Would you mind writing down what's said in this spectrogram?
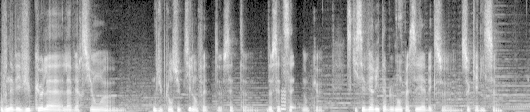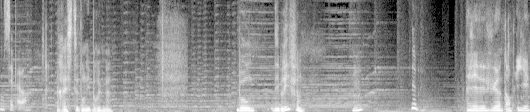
vous n'avez vu que la, la version euh, du plan subtil, en fait, de cette, de cette Ah. scène. Donc, euh, ce qui s'est véritablement passé avec ce, ce calice, On sait pas vraiment. reste dans les brumes. Bon, débrief J'avais vu un Templier.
